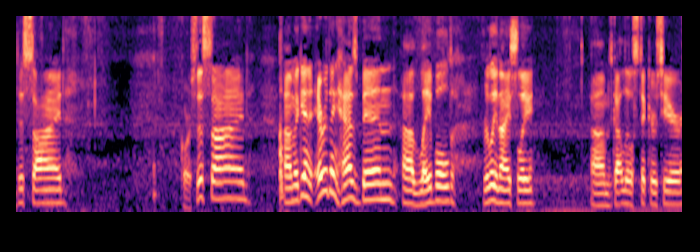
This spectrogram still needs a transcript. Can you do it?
this side, of course, this side. Um, again, everything has been uh, labeled really nicely. Um, it's got little stickers here.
